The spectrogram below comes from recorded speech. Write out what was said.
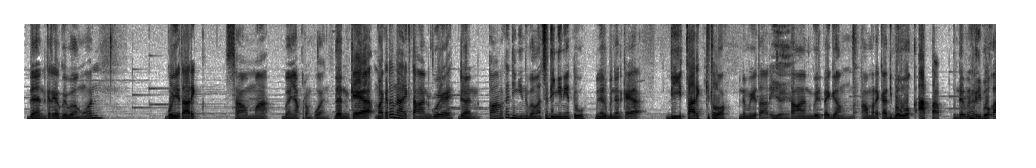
Dan ketika gue bangun gue ditarik sama banyak perempuan. Dan kayak mereka tuh narik tangan gue dan tangan mereka dingin banget sedingin itu. Bener-bener kayak ditarik gitu loh bener-bener ditarik. Iya, iya. tangan gue dipegang sama mereka dibawa ke atap bener-bener dibawa ke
